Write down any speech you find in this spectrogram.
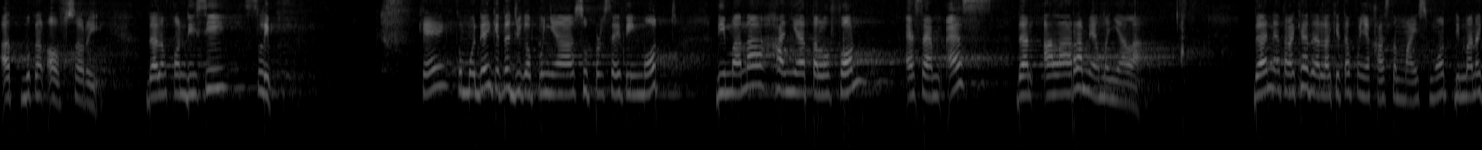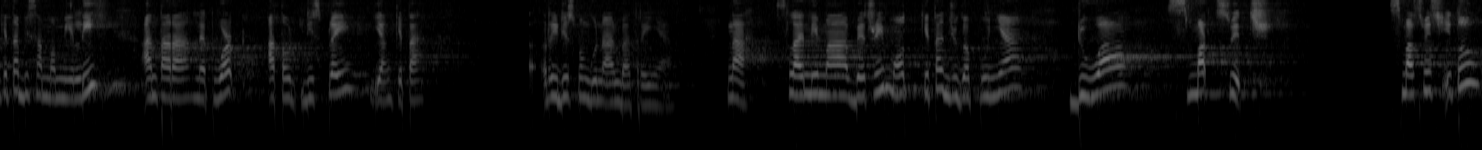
At, bukan off, sorry. Dalam kondisi sleep. Oke, okay. kemudian kita juga punya super saving mode di mana hanya telepon, SMS, dan alarm yang menyala. Dan yang terakhir adalah kita punya customize mode di mana kita bisa memilih antara network atau display yang kita reduce penggunaan baterainya. Nah, selain 5 battery mode, kita juga punya dua smart switch. Smart switch itu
